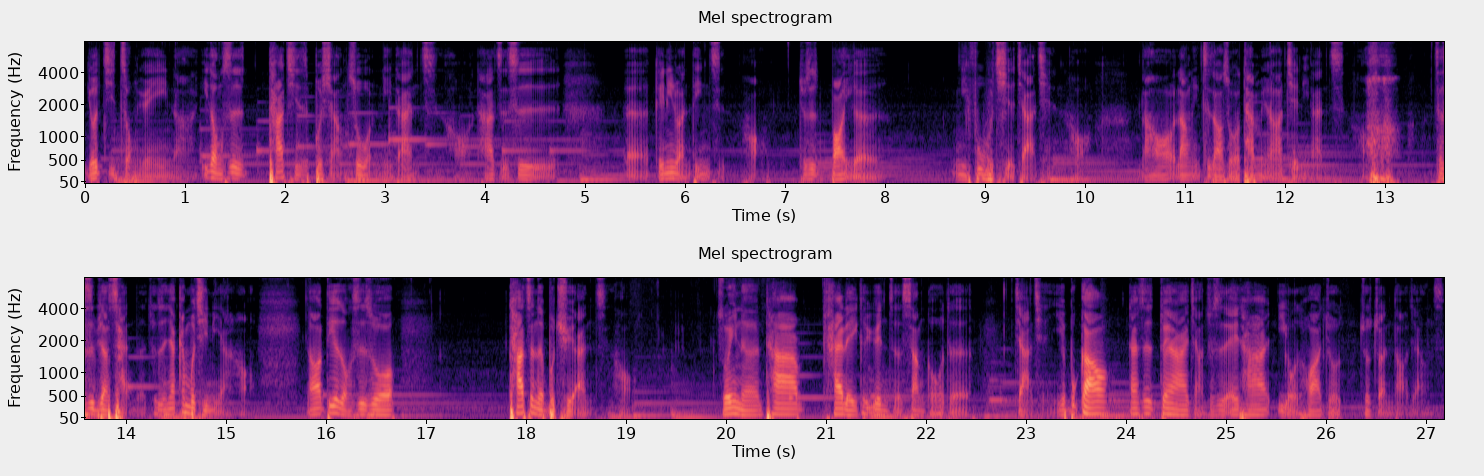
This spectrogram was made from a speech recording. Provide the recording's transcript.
有几种原因啊。一种是他其实不想做你的案子，哦，他只是呃给你软钉子，就是报一个你付不起的价钱，好，然后让你知道说他没有要接你案子，哦，这是比较惨的，就是人家看不起你啊，好。然后第二种是说，他真的不缺案子，好，所以呢，他开了一个愿者上钩的价钱，也不高，但是对他来讲就是，诶，他有的话就就赚到这样子。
